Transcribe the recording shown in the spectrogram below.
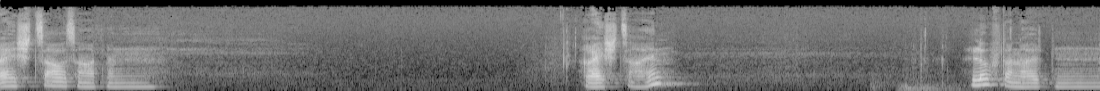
Rechts ausatmen. Rechts ein. Luft anhalten.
